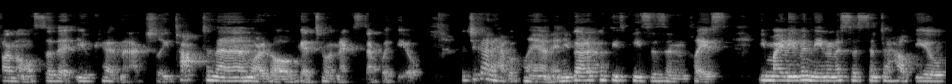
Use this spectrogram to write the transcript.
funnel so that you can actually talk to them or they'll get to a next step with you. But you gotta have a plan and you gotta put these pieces in place. You might even need an assistant to help you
